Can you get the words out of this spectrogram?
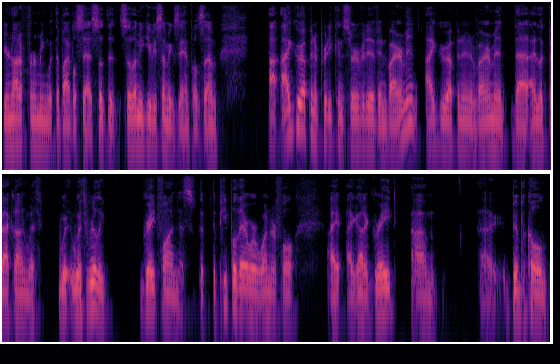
you're not affirming what the Bible says. So the, so let me give you some examples. Um, I, I grew up in a pretty conservative environment. I grew up in an environment that I look back on with, with, with really great fondness. The, the people there were wonderful. I, I got a great, um, uh, biblical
